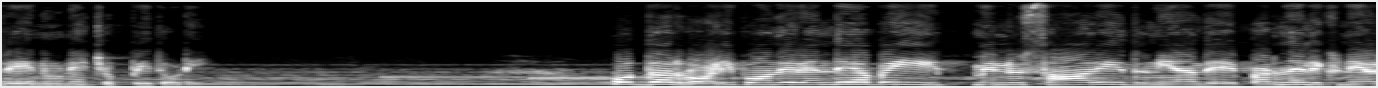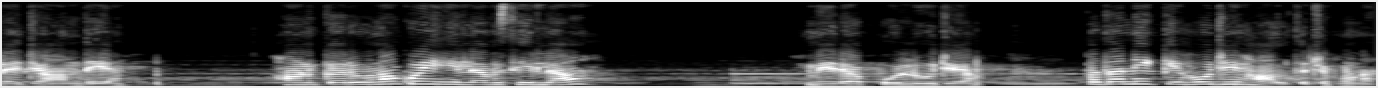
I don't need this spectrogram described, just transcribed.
ਰੇਨੂ ਨੇ ਚੁੱਪੀ ਤੋੜੀ। ਉਧਰ ਰੌਲੀ ਪਾਉਂਦੇ ਰਹਿੰਦੇ ਆ ਬਈ, ਮੈਨੂੰ ਸਾਰੀ ਦੁਨੀਆ ਦੇ ਪੜ੍ਹਨੇ ਲਿਖਣੇ ਵਾਲੇ ਜਾਣਦੇ ਆ। ਹੁਣ ਕਰੋ ਨਾ ਕੋਈ ਹੀਲਾ ਵਸੀਲਾ ਮੇਰਾ ਭੋਲੂ ਜਿਹਾ, ਪਤਾ ਨਹੀਂ ਕਿਹੋ ਜਿਹੀ ਹਾਲਤ 'ਚ ਹੋਣਾ।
